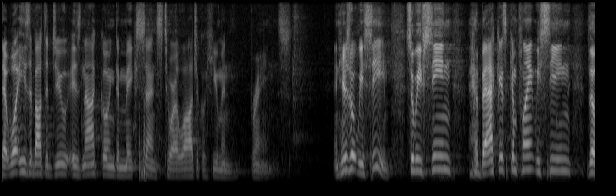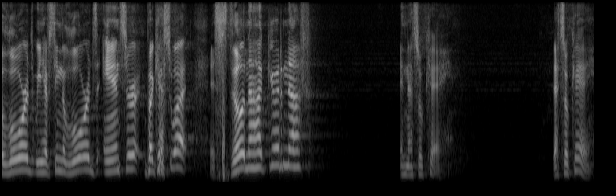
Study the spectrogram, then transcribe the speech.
that what he's about to do is not going to make sense to our logical human brains. And here's what we see. So we've seen Habakkuk's complaint, we've seen the Lord, we have seen the Lord's answer, but guess what? It's still not good enough. And that's okay. That's okay.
